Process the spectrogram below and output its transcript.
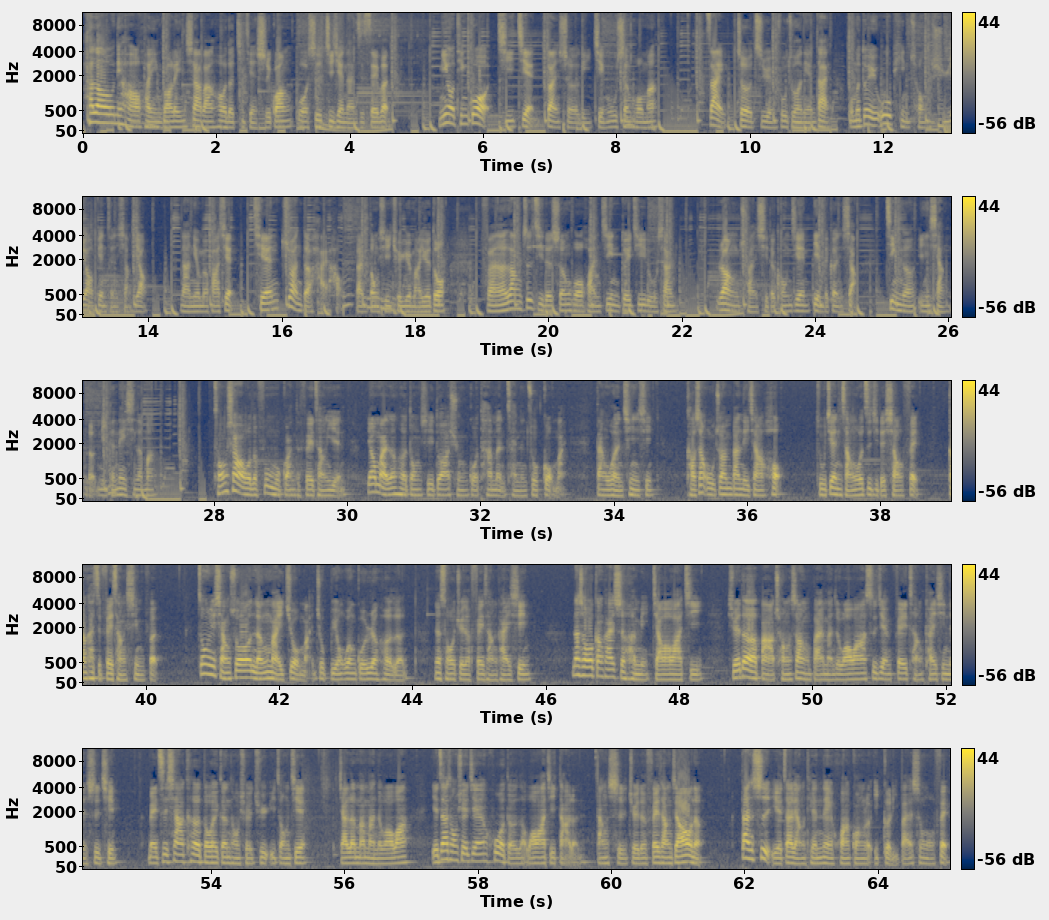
Hello，你好，欢迎光临下班后的极简时光，我是极简男子 Seven。你有听过极简、断舍离、简物生活吗？在这资源富足的年代，我们对于物品从需要变成想要。那你有没有发现，钱赚的还好，但东西却越买越多，反而让自己的生活环境堆积如山，让喘息的空间变得更小，进而影响了你的内心了吗？从小，我的父母管得非常严，要买任何东西都要询过他们才能做购买。但我很庆幸，考上五专班离家后，逐渐掌握自己的消费。刚开始非常兴奋，终于想说能买就买，就不用问过任何人。那时候觉得非常开心。那时候刚开始很迷夹娃娃机，觉得把床上摆满着娃娃是件非常开心的事情。每次下课都会跟同学去一中街，夹了满满的娃娃。也在同学间获得了娃娃机打人，当时觉得非常骄傲呢。但是也在两天内花光了一个礼拜的生活费，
